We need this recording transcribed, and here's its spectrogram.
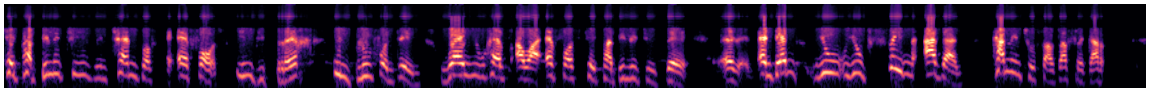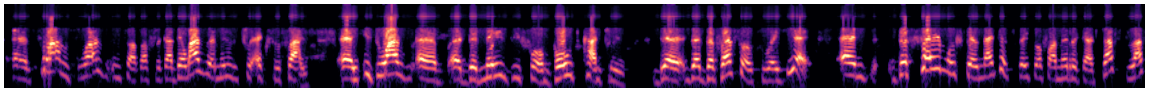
capabilities in terms of the Air Force in the Breg, in Bloemfontein, where you have our Air Force capabilities there. Uh, and then you, you've seen others coming to South Africa. Uh, France was in South Africa. There was a military exercise. Uh, it was uh, uh, the Navy from both countries. The, the, the vessels were here. And the same with the United States of America. Just last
